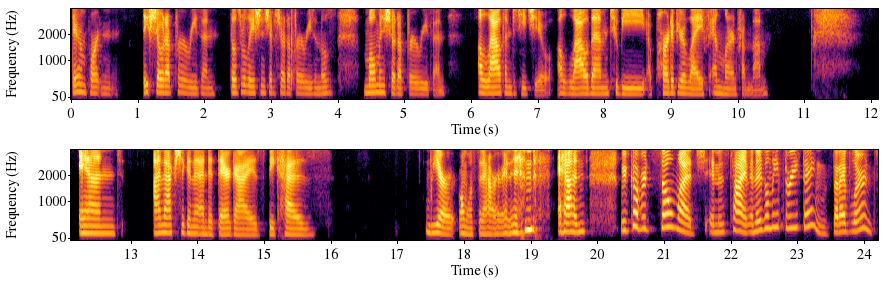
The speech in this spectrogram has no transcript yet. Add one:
they're important. They showed up for a reason. Those relationships showed up for a reason. Those moments showed up for a reason. Allow them to teach you, allow them to be a part of your life and learn from them. And I'm actually going to end it there, guys, because we are almost an hour in and we've covered so much in this time and there's only three things that i've learned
